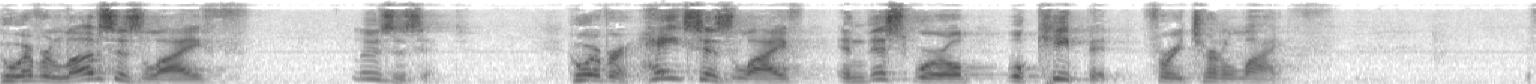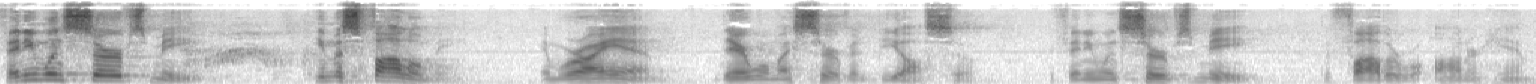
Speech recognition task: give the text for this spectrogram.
Whoever loves his life loses it. Whoever hates his life in this world will keep it for eternal life. If anyone serves me, he must follow me, and where I am, there will my servant be also. If anyone serves me, the Father will honor him.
